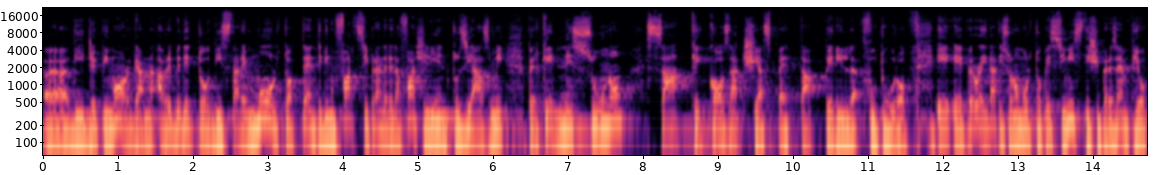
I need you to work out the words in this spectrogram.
eh, di JP Morgan avrebbe detto di stare molto attenti, di non farsi prendere da facili entusiasmi perché nessuno sa che cosa ci aspetta per il futuro. E, e per ora i dati sono molto pessimistici, per esempio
